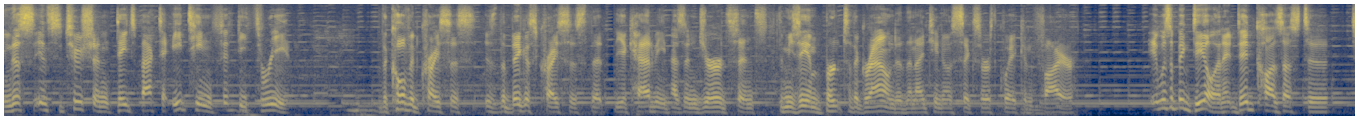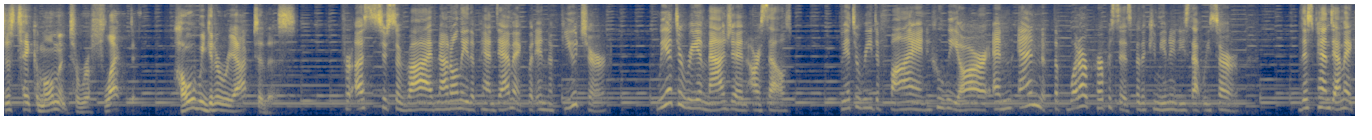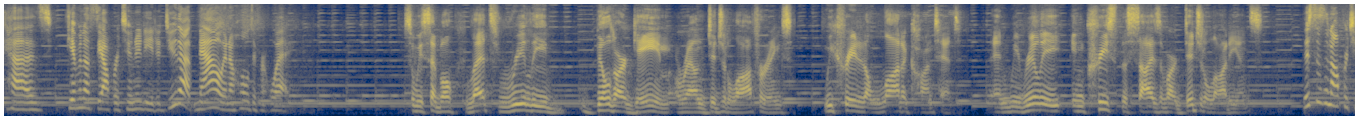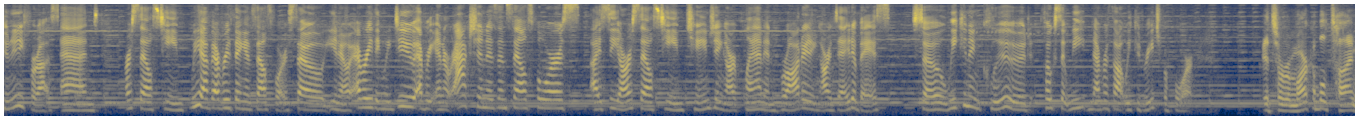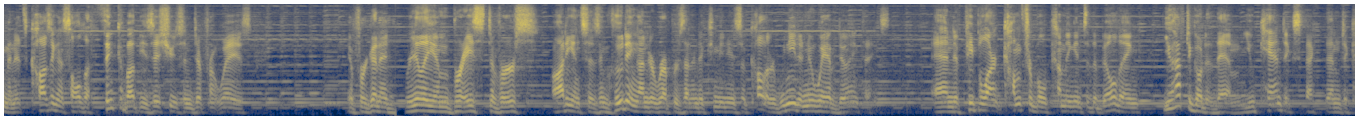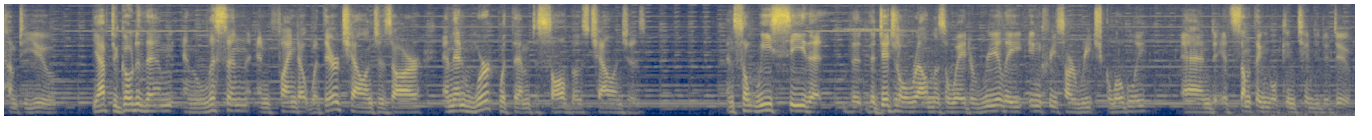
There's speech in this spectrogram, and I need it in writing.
This institution dates back to 1853. The COVID crisis is the biggest crisis that the Academy has endured since the museum burnt to the ground in the 1906 earthquake and fire. It was a big deal and it did cause us to just take a moment to reflect. How are we going to react to this? For us to survive not only the pandemic, but in the future, we had to reimagine ourselves. We had to redefine who we are and, and the, what our purpose is for the communities that we serve. This pandemic has given us the opportunity to do that now in a whole different way. So we said, well, let's really build our game around digital offerings. We created a lot of content and we really increased the size of our digital audience. This is an opportunity for us and our sales team, we have everything in Salesforce. So, you know, everything we do, every interaction is in Salesforce. I see our sales team changing our plan and broadening our database so we can include folks that we never thought we could reach before. It's a remarkable time and it's causing us all to think about these issues in different ways. If we're going to really embrace diverse audiences, including underrepresented communities of color, we need a new way of doing things. And if people aren't comfortable coming into the building, you have to go to them. You can't expect them to come to you. You have to go to them and listen and find out what their challenges are and then work with them to solve those challenges. And so we see that the, the digital realm is a way to really increase our reach globally and it's something we'll continue to do.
